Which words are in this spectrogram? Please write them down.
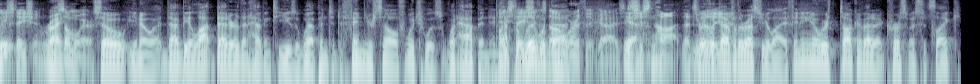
police it- station, right somewhere. So you know that'd be a lot better than having to use a weapon to defend yourself, which was what happened, and have to live with not that. worth it, guys. Yeah. It's just not. That's live really with that it. for the rest of your life. And you know we're talking about it at Christmas. It's like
